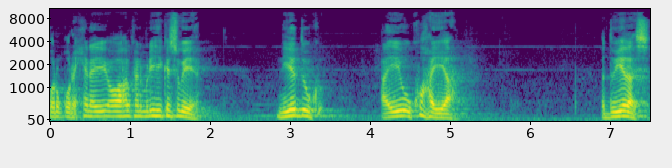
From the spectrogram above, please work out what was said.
qurqurxinayay oo halkan midhihii ka sugaya. Niyaddu ayuu ku hayaa adduunyadaas.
